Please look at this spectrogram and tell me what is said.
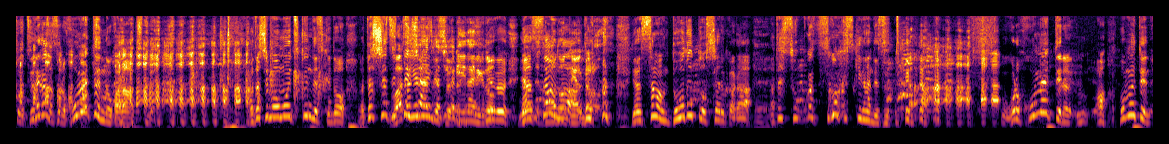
そう常川さんそれ褒めてんのかなっつって。私も思いつくんですけど私は絶対言えないんです。私は恥ずかしいから言えないんだけどやっさんはやっさんは堂々とおっしゃるから、私そこがすごく好きなんですって。俺褒めてるうあ褒めてる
